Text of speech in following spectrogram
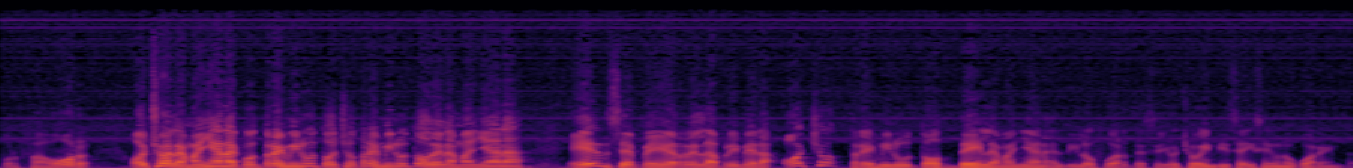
Por favor. 8 de la mañana con 3 minutos, 8, 3 minutos de la mañana en CPR, la primera 8, 3 minutos de la mañana, el dilo fuerte, 6826 6140.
